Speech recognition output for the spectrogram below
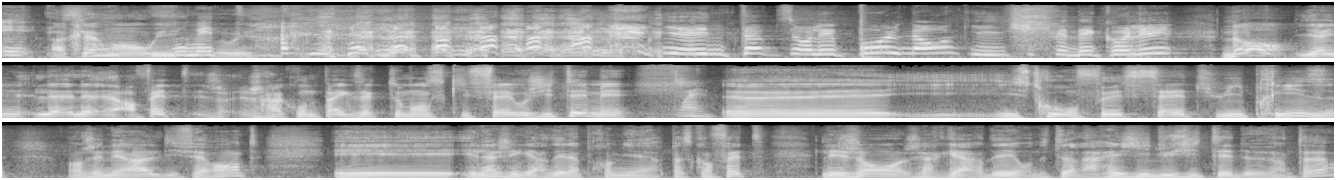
Et Ah, clairement, vous- oui. vous mettez- oui. il y a une tape sur l'épaule, non, qui, qui fait décoller? Non, il y a une, le- le- en fait, je, je raconte pas exactement ce qu'il fait au JT, mais Ouais. euh, il, il se trouve, on fait 7, 8 prises, en général différentes. Et, et là, j'ai gardé la première. Parce qu'en fait, les gens, j'ai regardé, on était dans la régie du JT de 20h,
